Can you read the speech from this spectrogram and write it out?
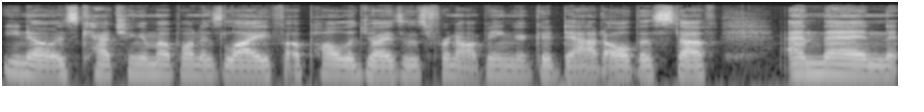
you know, is catching him up on his life, apologizes for not being a good dad, all this stuff. And then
